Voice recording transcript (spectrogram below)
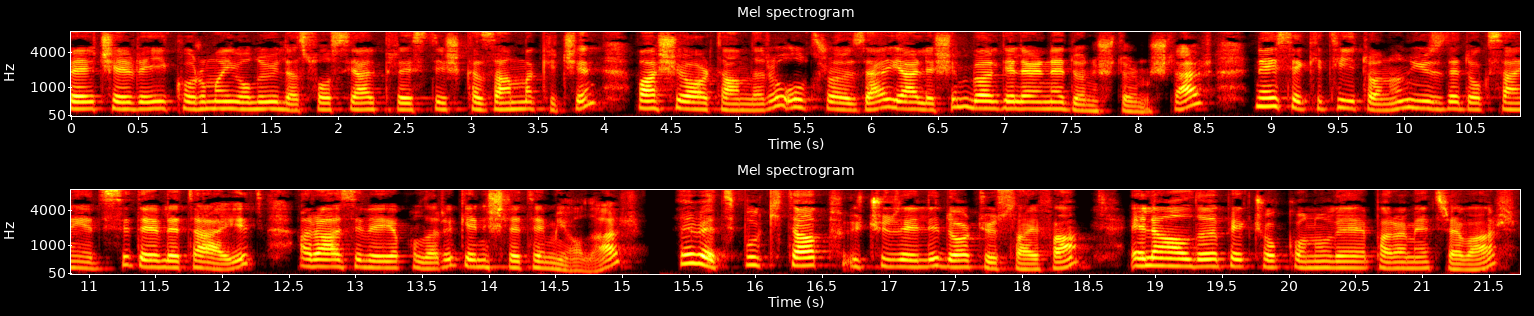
ve çevreyi koruma yoluyla sosyal prestij kazanmak için vahşi ortamları ultra özel yerleşim bölgelerine dönüştürmüşler. Neyse ki Tito'nun %97'si devlete ait arazi ve yapıları genişletemiyorlar. Evet, bu kitap 350-400 sayfa. Ele aldığı pek çok konu ve parametre var.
